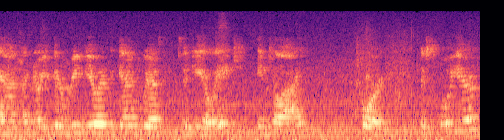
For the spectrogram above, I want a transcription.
And I know you're gonna review it again with the DOH in July for the school year,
